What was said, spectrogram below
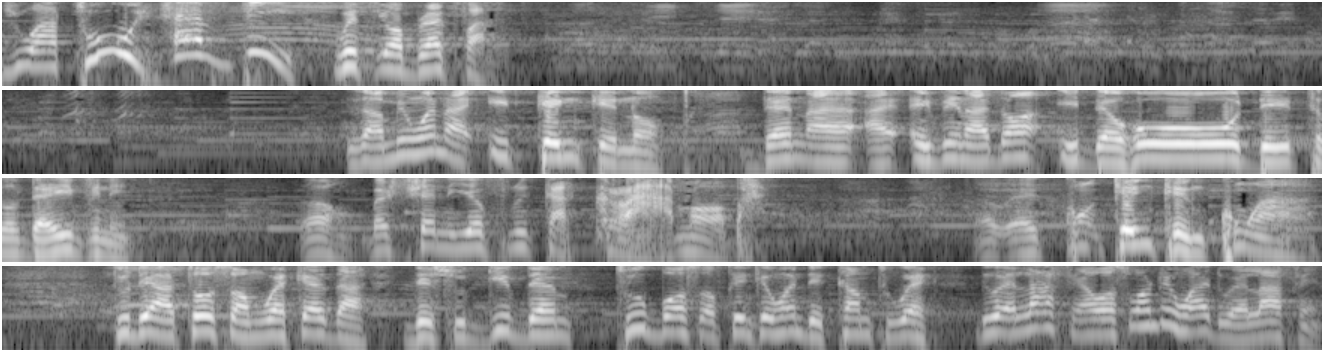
you are too heavy with your breakfast. I mean, when I eat kenke, no, then I, I even I don't eat the whole day till the evening. Oh, but kakra no ba. Eh, eh, kenke Today I told some workers that they should give them two balls of kenke when they come to work. They were laughing. I was wondering why they were laughing.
